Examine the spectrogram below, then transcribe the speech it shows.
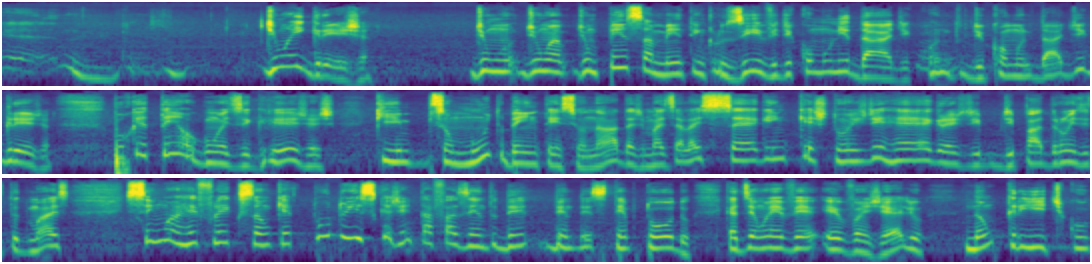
é, de uma igreja. De um, de, uma, de um pensamento, inclusive, de comunidade, de comunidade de igreja. Porque tem algumas igrejas que são muito bem intencionadas, mas elas seguem questões de regras, de, de padrões e tudo mais, sem uma reflexão, que é tudo isso que a gente está fazendo de, dentro desse tempo todo. Quer dizer, um evangelho não crítico,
